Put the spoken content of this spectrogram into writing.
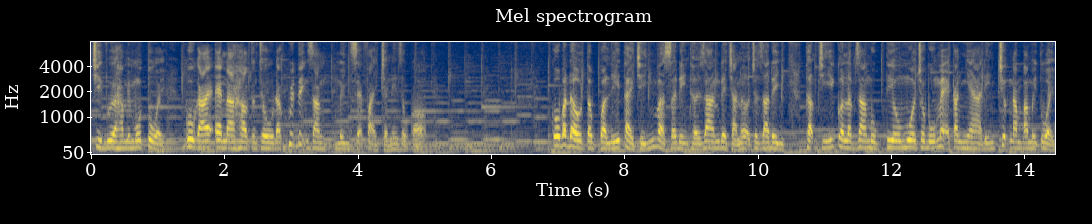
chỉ vừa 21 tuổi, cô gái Anna Houghton đã quyết định rằng mình sẽ phải trở nên giàu có. Cô bắt đầu tập quản lý tài chính và xác định thời gian để trả nợ cho gia đình, thậm chí còn lập ra mục tiêu mua cho bố mẹ căn nhà đến trước năm 30 tuổi.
